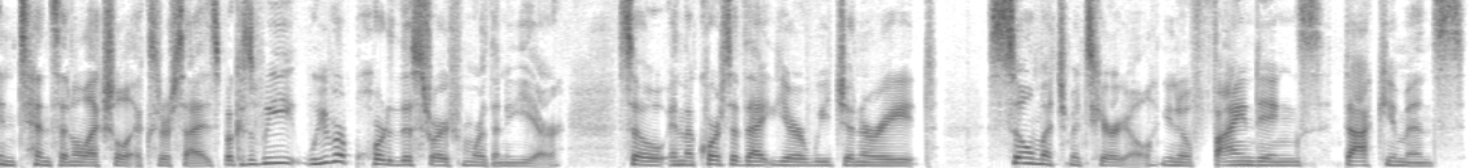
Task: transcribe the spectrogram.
intense intellectual exercise because we we reported this story for more than a year. So in the course of that year we generate so much material, you know, findings, documents,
